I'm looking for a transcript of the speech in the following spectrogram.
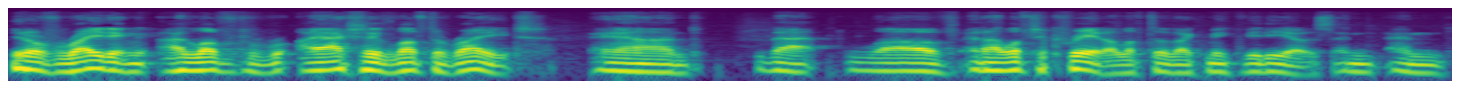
you know, writing, I love I actually love to write and that love and I love to create. I love to like make videos and and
